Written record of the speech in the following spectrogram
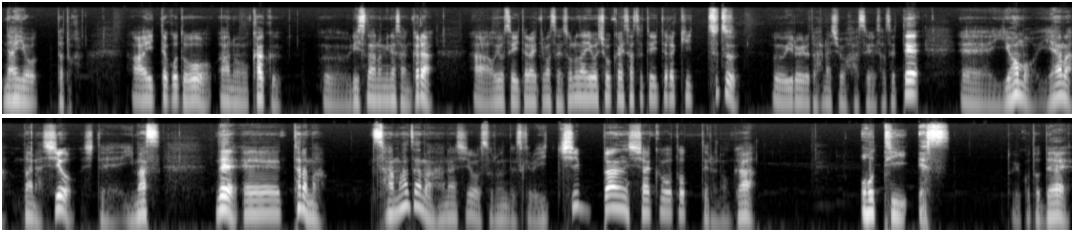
内容だとか、ああいったことをあの各リスナーの皆さんからあお寄せいただいてますので、その内容を紹介させていただきつつ、いろいろと話を派生させて、えーよもやま話をしています。で、えーただまあ、様々話をするんですけど、一番尺を取ってるのが OTS ということで、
